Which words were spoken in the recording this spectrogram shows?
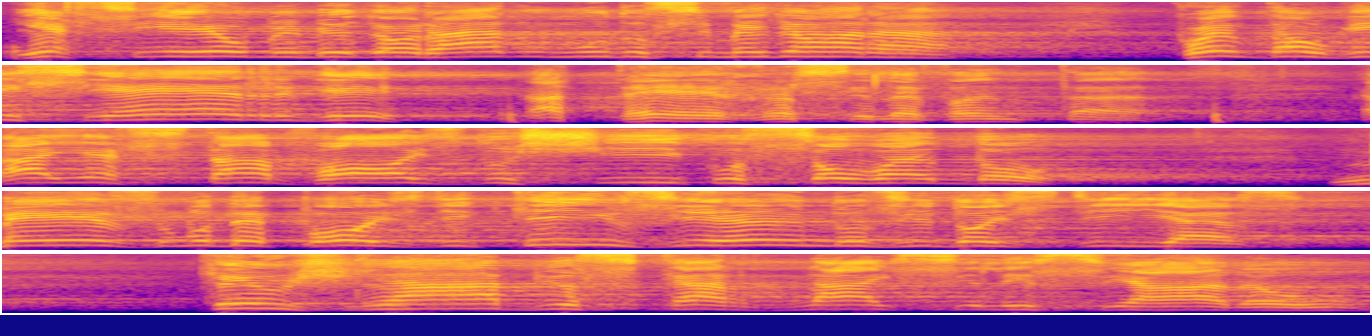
E se eu me melhorar, o mundo se melhora. Quando alguém se ergue, a terra se levanta. Aí está a voz do Chico soando, mesmo depois de 15 anos e dois dias, os lábios carnais silenciaram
